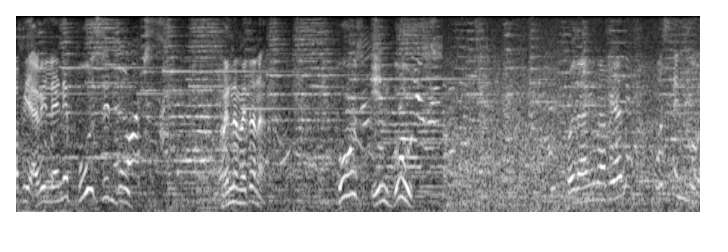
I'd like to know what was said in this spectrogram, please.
අපි ඇවිල්ලා ඉන්නේ Pools in Boots. මෙන්න මෙතන. Pools in Boots. කොහෙද යන්නේ අපි යන්නේ? පුස්සෙන් ගෝල්.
